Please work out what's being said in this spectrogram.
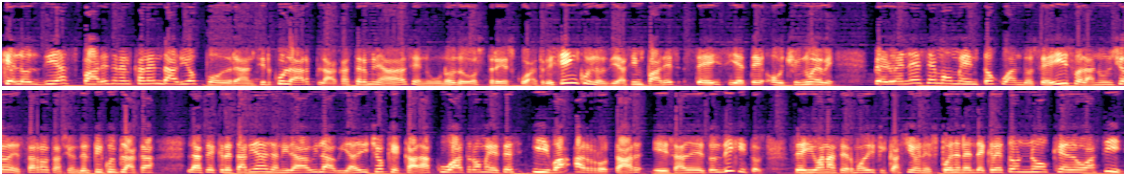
que los días pares en el calendario podrán circular placas terminadas en 1, 2, 3, 4 y 5 y los días impares 6, 7, 8 y 9 pero en ese momento, cuando se hizo el anuncio de esta rotación del pico y placa, la secretaria de Yanira Ávila había dicho que cada cuatro meses iba a rotar esa de esos dígitos, se iban a hacer modificaciones, pues en el decreto no quedó así,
